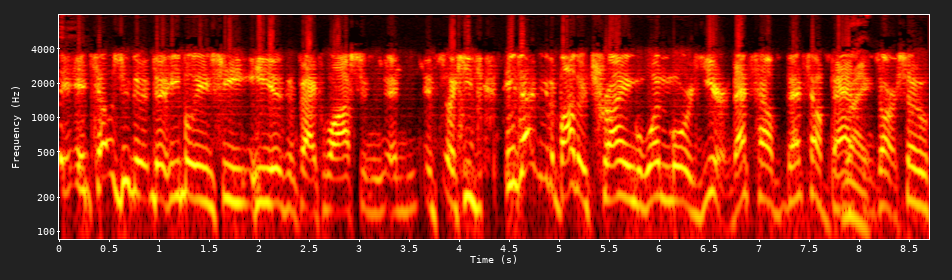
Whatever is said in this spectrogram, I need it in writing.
it tells you that, that he believes he he is in fact washed, and, and it's like he's he's not even going to bother trying one more year. That's how that's how bad Right. things are. So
